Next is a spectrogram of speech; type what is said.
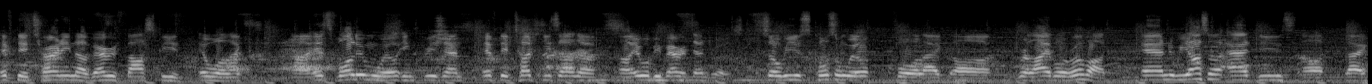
if they turn in a very fast speed, it will like uh, its volume will increase and if they touch each other, uh, it will be very dangerous. So we use Colson wheel for like uh, reliable robot. And we also add these uh, like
